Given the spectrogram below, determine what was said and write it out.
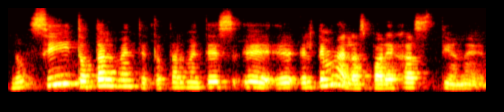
¿No? Sí, totalmente, totalmente. Es, eh, eh, el tema de las parejas tiene,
